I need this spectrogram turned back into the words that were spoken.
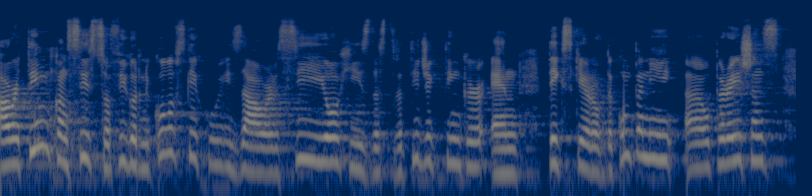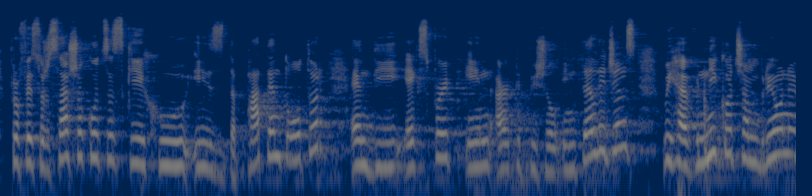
Our team consists of Igor Nikolovsky, who is our CEO. He is the strategic thinker and takes care of the company uh, operations. Professor Sasha Kocevsky, who is the patent author and the expert in artificial intelligence. We have Nico Ciambrione,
